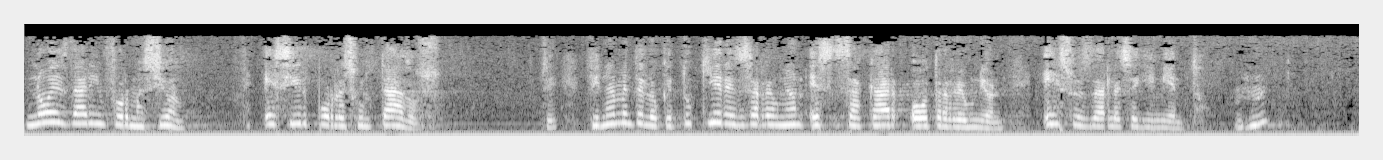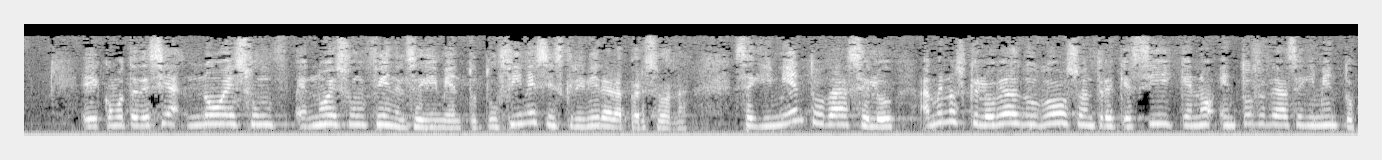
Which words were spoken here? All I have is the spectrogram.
No es dar información, es ir por resultados. ¿sí? Finalmente lo que tú quieres de esa reunión es sacar otra reunión. Eso es darle seguimiento. Eh, como te decía, no es, un, eh, no es un fin el seguimiento. Tu fin es inscribir a la persona. Seguimiento dáselo, a menos que lo veas dudoso entre que sí y que no, entonces le das seguimiento.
